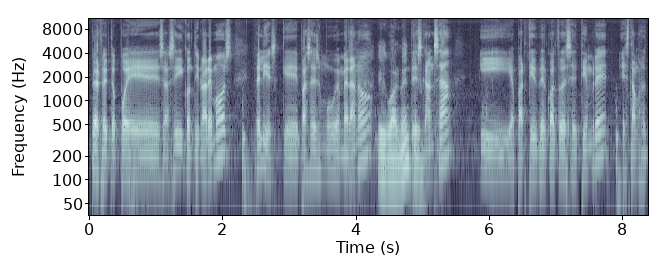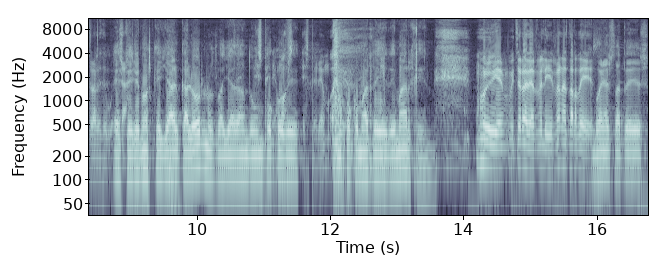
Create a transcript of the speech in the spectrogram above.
Perfecto, pues así continuaremos. Feliz, que pases un muy buen verano. Igualmente. Descansa y a partir del 4 de septiembre estamos otra vez de vuelta. Esperemos que ya el calor nos vaya dando un esperemos, poco de esperemos. un poco más de, de margen. Muy bien, muchas gracias, Feliz. Buenas tardes. Buenas tardes.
